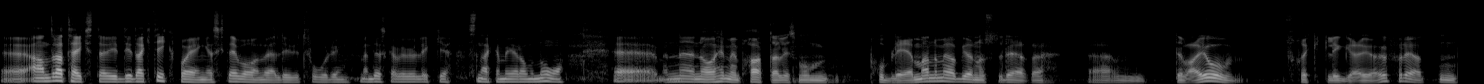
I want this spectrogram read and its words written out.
eh, andre tekster i didaktikk på engelsk, det var en veldig utfordring. Men det skal vi vel ikke snakke mer om nå. Eh, Men eh, nå har vi prata liksom om problemene med å begynne å studere. Um, det var jo fryktelig gøy òg, fordi at en,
